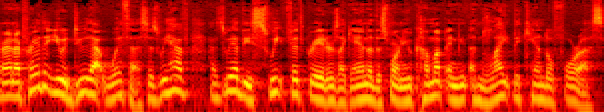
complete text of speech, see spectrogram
And I pray that you would do that with us as we have, as we have these sweet fifth graders like Anna this morning who come up and, and light the candle for us.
